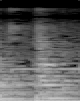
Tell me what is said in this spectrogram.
you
